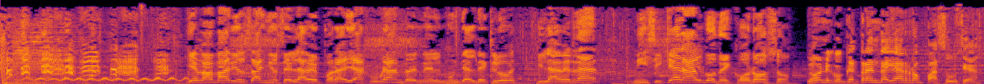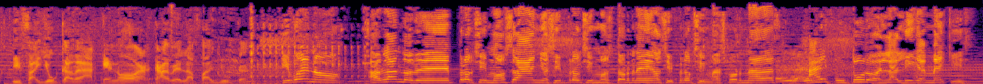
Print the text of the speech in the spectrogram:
Lleva varios años el AVE por allá jugando en el Mundial de Clubes y la verdad, ni siquiera algo decoroso. Lo único que traen de allá es ropa sucia. Y fayuca, ¿verdad? Que no acabe la fayuca. Y bueno, hablando de próximos años y próximos torneos y próximas jornadas, hay futuro en la Liga MX.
